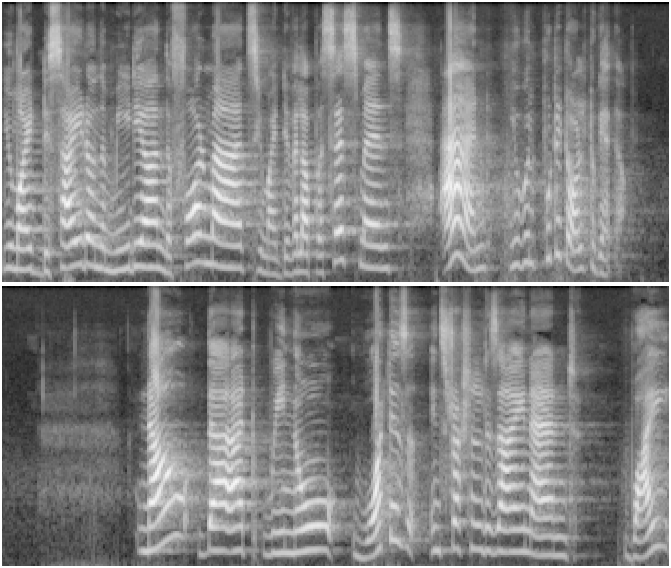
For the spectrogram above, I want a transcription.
you might decide on the media and the formats, you might develop assessments and you will put it all together. Now that we know what is instructional design and why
